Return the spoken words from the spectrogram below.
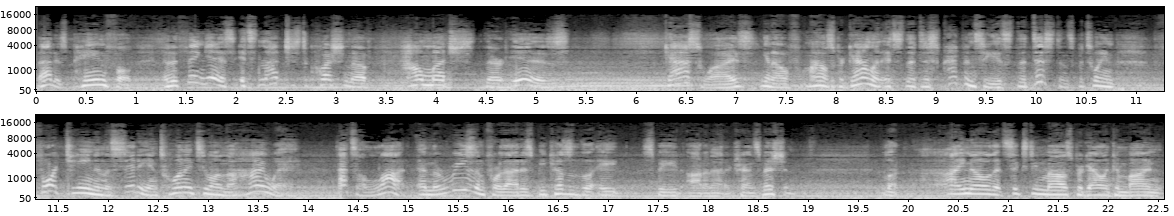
that is painful. And the thing is, it's not just a question of how much there is gas-wise, you know, miles per gallon, it's the discrepancy, it's the distance between 14 in the city and 22 on the highway. That's a lot. And the reason for that is because of the 8-speed automatic transmission. Look, I know that 16 miles per gallon combined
